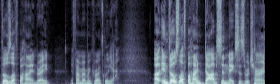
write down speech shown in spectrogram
Those Left Behind, right? If I'm remembering correctly. yeah. Uh, in Those Left Behind, Dobson makes his return.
